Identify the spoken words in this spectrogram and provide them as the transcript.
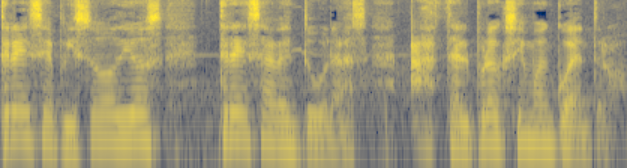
Tres episodios, tres aventuras. Hasta el próximo encuentro.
